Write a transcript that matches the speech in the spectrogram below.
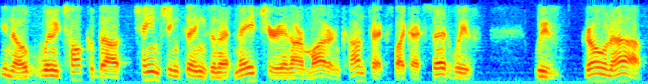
you know, when we talk about changing things in that nature in our modern context, like I said, we've we've grown up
